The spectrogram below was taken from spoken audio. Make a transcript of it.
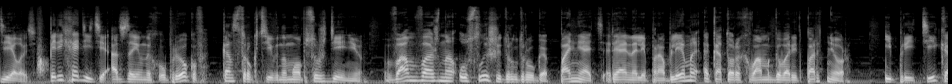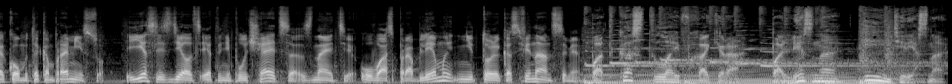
делать? Переходите от взаимных упреков к конструктивному обсуждению. Вам важно услышать друг друга, понять, реально ли проблемы, о которых вам говорит партнер, и прийти к какому-то компромиссу. Если сделать это не получается, знайте, у вас проблемы не только с финансами. Подкаст лайфхакера. Полезно и интересно.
